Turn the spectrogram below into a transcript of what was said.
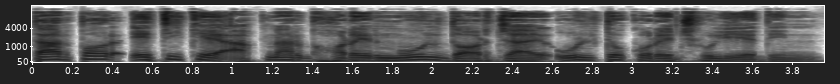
তারপর এটিকে আপনার ঘরের মূল দরজায় উল্টো করে ঝুলিয়ে দিন।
